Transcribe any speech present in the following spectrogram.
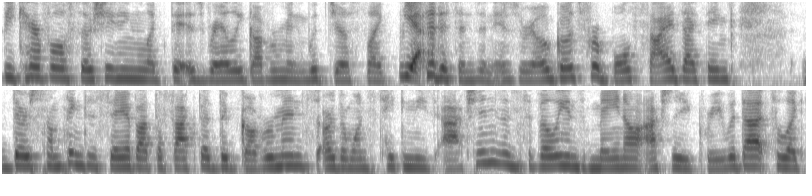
be careful associating like the Israeli government with just like yeah. citizens in Israel. It goes for both sides. I think there's something to say about the fact that the governments are the ones taking these actions and civilians may not actually agree with that. So like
